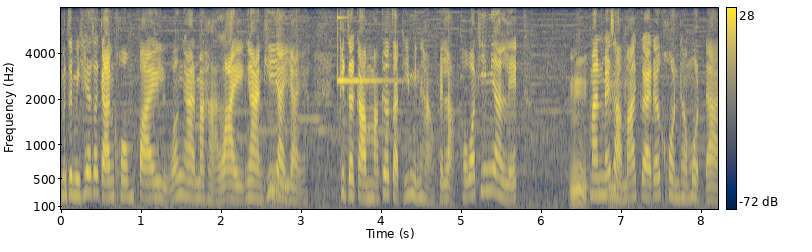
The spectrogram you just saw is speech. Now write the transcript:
มันจะมีเทศกาลโคมไฟหรือว่างานมหาลัยงานที่อืมใหญ่ ๆ กิจกรรมมักจะจัดที่หมินหางเป็นหลัก เพราะว่าที่เนี่ยเล็ก อืมันไม่สามารถแกรดคนทั้งหมดได้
